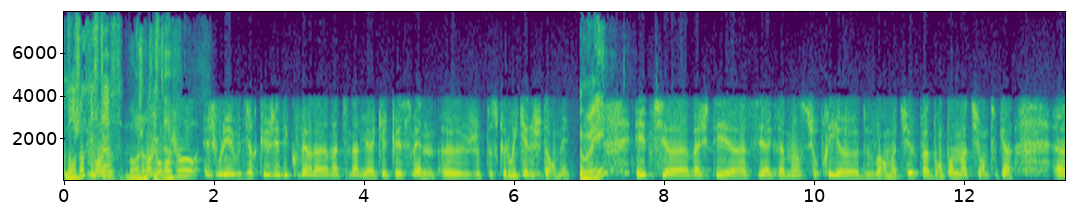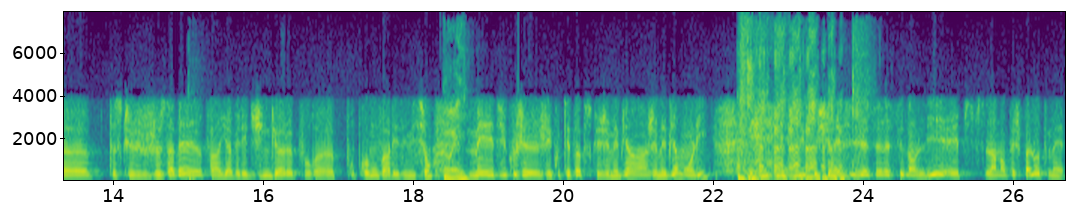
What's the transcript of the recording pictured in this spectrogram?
Bonjour. Bonjour Christophe. Bonjour, bonjour Christophe. Bonjour, Je voulais vous dire que j'ai découvert la matinale il y a quelques semaines, euh, je, parce que le week-end je dormais. Oui. Et puis euh, bah, j'étais assez agréablement surpris euh, de voir Mathieu, enfin d'entendre Mathieu en tout cas. Euh, parce que je savais, enfin, il y avait les jingles pour euh, pour promouvoir les émissions. Oui. Mais du coup, je j'écoutais pas parce que j'aimais bien, j'aimais bien mon lit. Et, du coup, je suis resté, resté, dans le lit et puis l'un n'empêche pas l'autre. Mais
